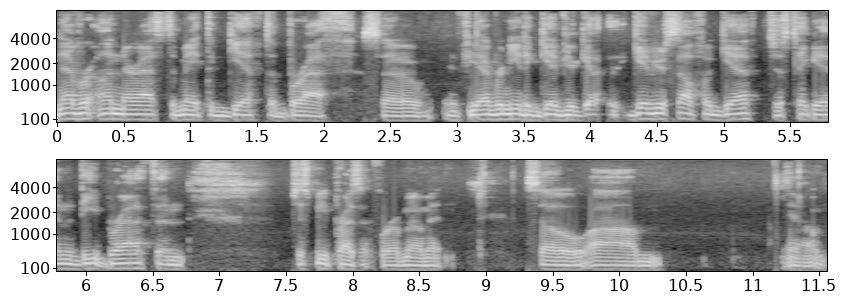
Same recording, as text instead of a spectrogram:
never underestimate the gift of breath. So if you ever need to give your give yourself a gift, just take it in a deep breath and just be present for a moment. So, um, you know,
